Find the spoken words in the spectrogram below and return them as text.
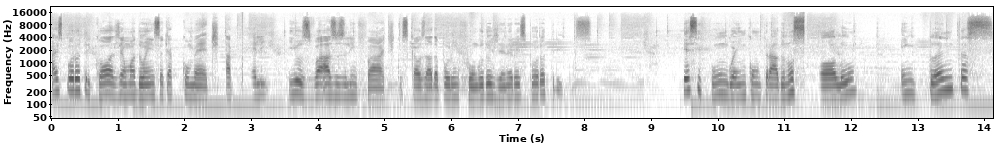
A esporotricose é uma doença que acomete a pele e os vasos linfáticos, causada por um fungo do gênero Sporotrix. Esse fungo é encontrado no solo, em plantas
